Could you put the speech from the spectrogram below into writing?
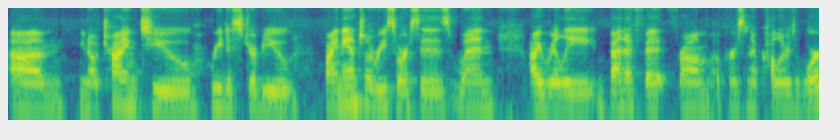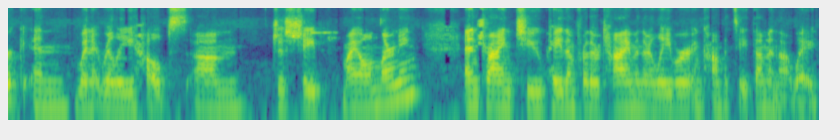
Um, you know, trying to redistribute financial resources when I really benefit from a person of color's work and when it really helps um, just shape my own learning and trying to pay them for their time and their labor and compensate them in that way.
